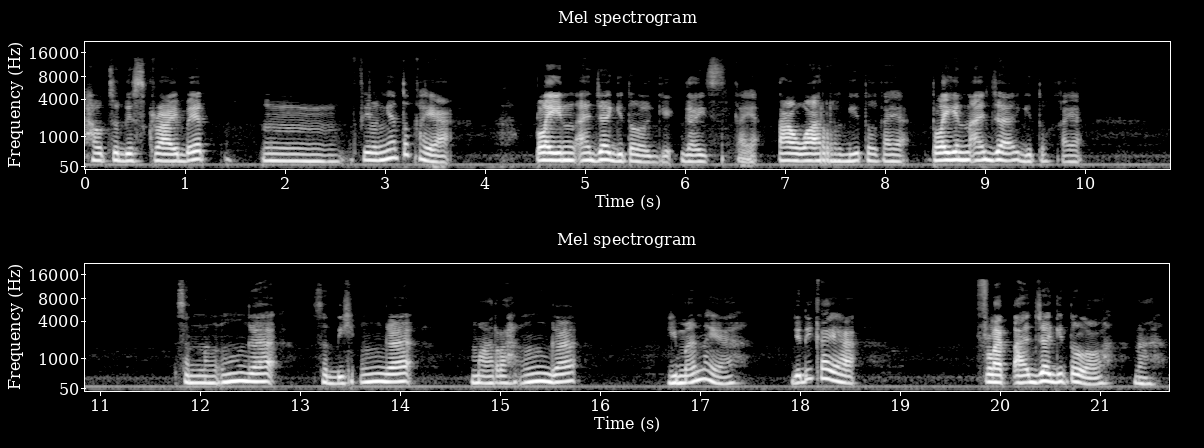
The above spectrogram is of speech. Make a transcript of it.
how to describe it. Hmm, feelingnya tuh kayak plain aja gitu loh guys. Kayak tawar gitu kayak plain aja gitu. Kayak seneng enggak sedih enggak marah enggak gimana ya? Jadi kayak flat aja gitu loh. Nah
